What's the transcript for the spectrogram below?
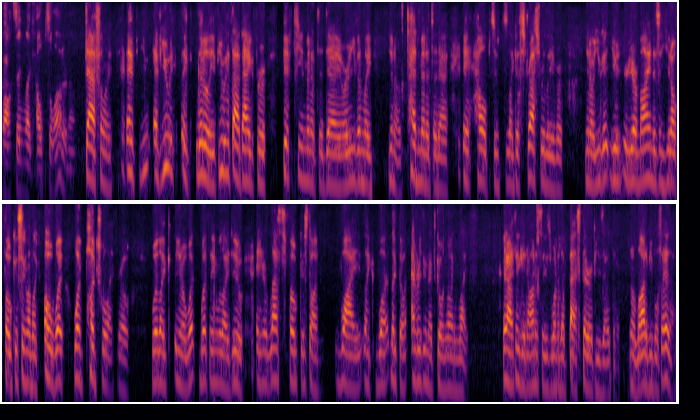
boxing like helps a lot or no? Definitely. If you if you like literally if you hit that bag for 15 minutes a day or even like you know 10 minutes a day, it helps. It's like a stress reliever. You know, you get you your mind is you know focusing on like oh what what punch will I throw, what like you know what what thing will I do, and you're less focused on why like what like the everything that's going on in life. And I think it honestly is one of the best therapies out there. Know, a lot of people say that.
